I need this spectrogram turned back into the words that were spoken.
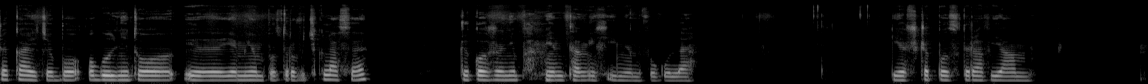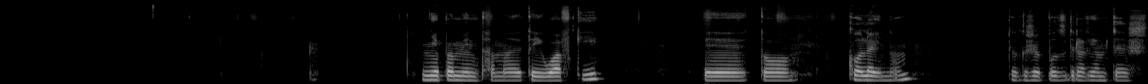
Czekajcie, bo ogólnie to y, ja miałem pozdrowić klasę, tylko że nie pamiętam ich imion w ogóle. Jeszcze pozdrawiam nie pamiętam e, tej ławki, y, to kolejną. Także pozdrawiam też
